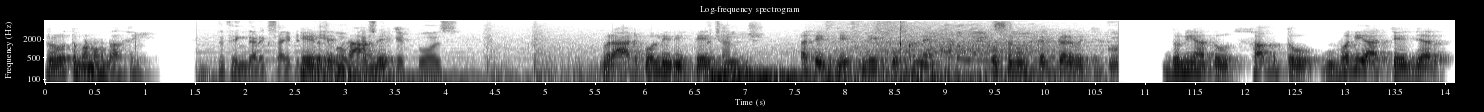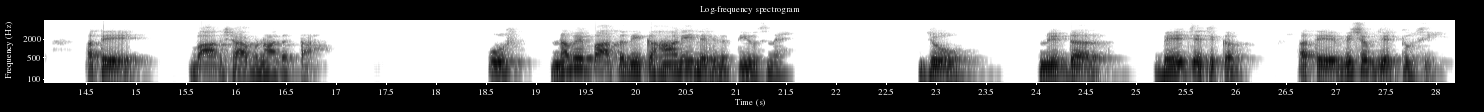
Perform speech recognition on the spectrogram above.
ਸਰੋਤ ਬਣਾਉਂਦਾ ਸੀ। The thing that excited me about Test cricket was ਵਿਰਾਟ ਕੋਹਲੀ ਦੀ ਤੇਜ਼ੀ. ਅਤੇ ਜਿੱਤ ਦੀ ਭੁੱਖ ਨੇ ਉਸ ਨੂੰ ਕ੍ਰਿਕਟ ਵਿੱਚ ਦੁਨੀਆ ਤੋਂ ਸਭ ਤੋਂ ਵਧੀਆ ਚੇਜਰ ਅਤੇ ਬਾਦਸ਼ਾਹ ਬਣਾ ਦਿੱਤਾ। ਉਸ ਨਵੇਂ ਭਾਰਤ ਦੀ ਕਹਾਣੀ ਲਿਖ ਦਿੱਤੀ ਉਸਨੇ ਜੋ ਨਿਡਰ ਬੇਚਿਚਕ ਅਤੇ ਵਿਸ਼ਵ ਜੇਤੂ ਸੀ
